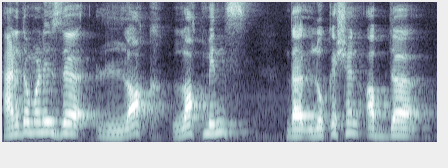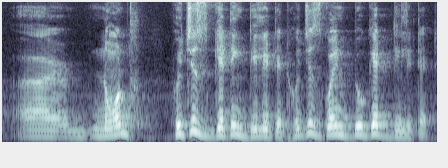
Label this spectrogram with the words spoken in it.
Another one is the lock. Lock means the location of the uh, node which is getting deleted which is going to get deleted.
